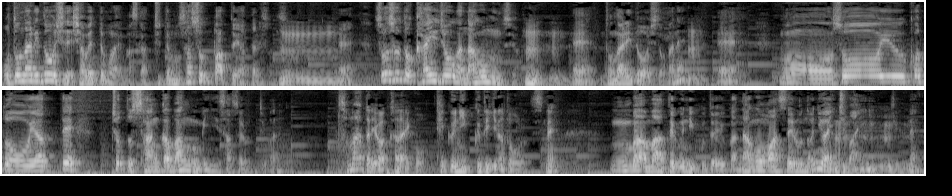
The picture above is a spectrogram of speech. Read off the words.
お隣同士で喋ってもらえますか？って言ってもう早速パッとやったりするんでうす。ええそうすると会場が和むんですよ。うんうん。ええ隣同士とかね。うん。ええもう、そういうことをやって、ちょっと参加番組にさせるっていうかね。そのあたりはかなりこう、テクニック的なところですね。うんまあまあ、テクニックというか、和ませるのには一番いいっていうね。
